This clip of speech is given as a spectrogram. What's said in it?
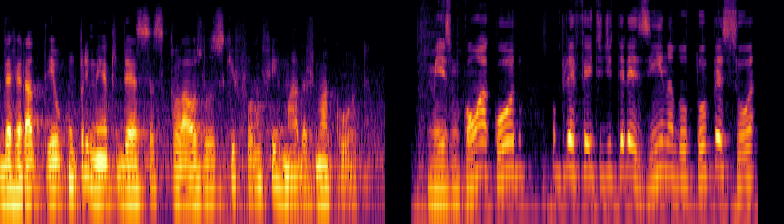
deverá ter o cumprimento dessas cláusulas que foram firmadas no acordo. Mesmo com o acordo, o prefeito de Teresina, doutor Pessoa,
